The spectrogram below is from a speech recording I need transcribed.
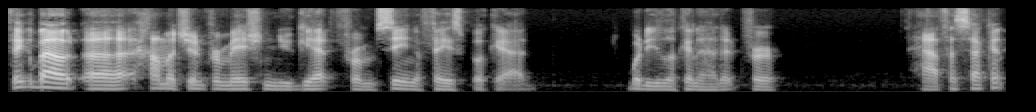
Think about uh, how much information you get from seeing a Facebook ad. What are you looking at it for? Half a second?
